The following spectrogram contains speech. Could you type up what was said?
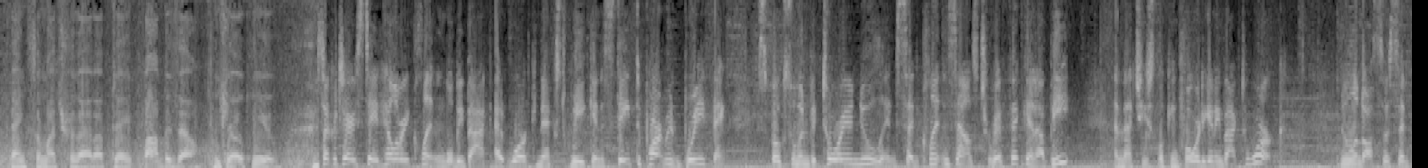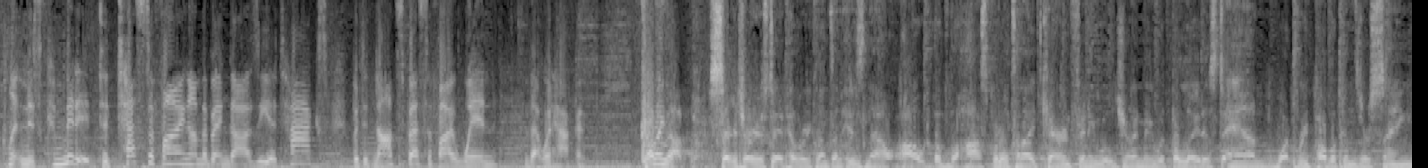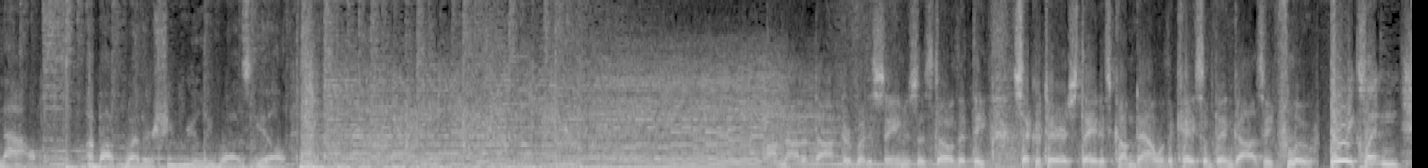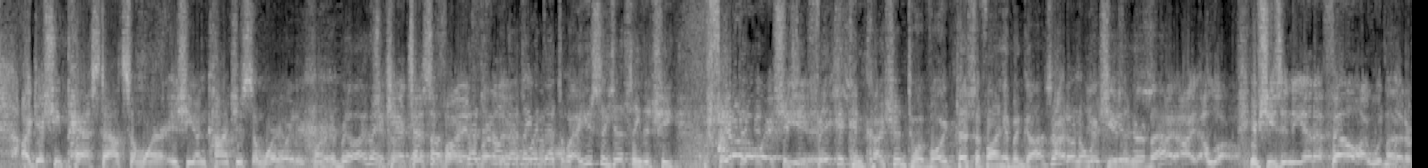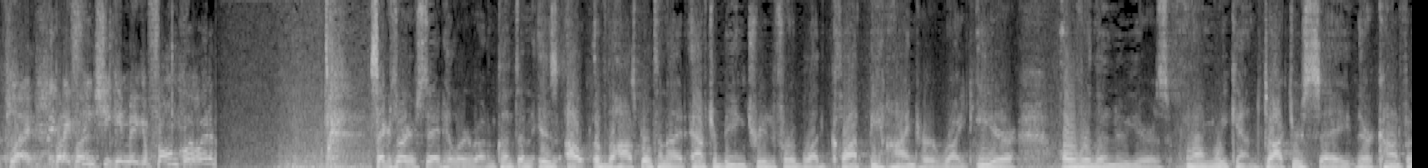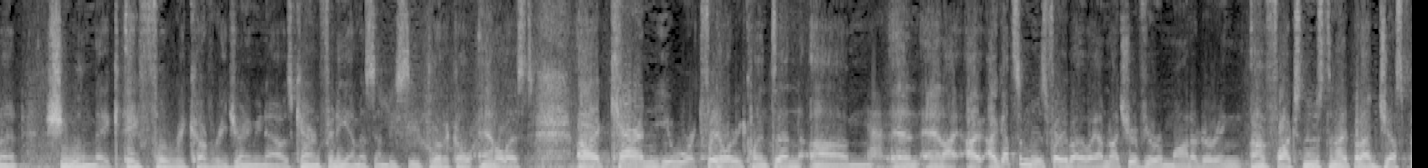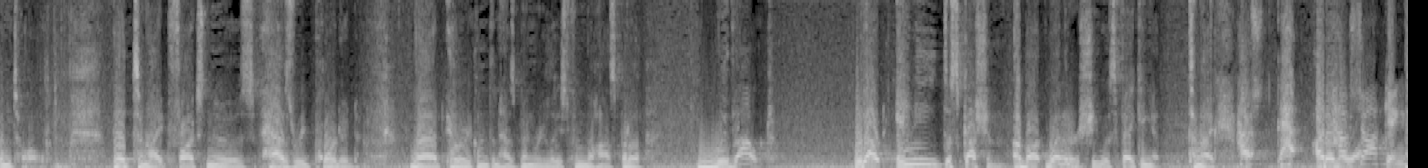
Thanks so much for that update. Bob Bazell, Take care. thank you. Secretary of State Hillary Clinton will be back at work next week in a State Department briefing. Spokeswoman Victoria Nuland said Clinton sounds terrific and upbeat and that she's looking forward to getting back to work. Nuland also said Clinton is committed to testifying on the Benghazi attacks, but did not specify when that would happen. Coming up, Secretary of State Hillary Clinton is now out of the hospital tonight. Karen Finney will join me with the latest and what Republicans are saying now about whether she really was ill. I'm not a doctor, but it seems as though that the Secretary of State has come down with a case of Benghazi flu. Hillary Clinton, I guess she passed out somewhere. Is she unconscious somewhere? Hillary Clinton? Bill, I think she can't not- that's not- testify in that's- front of no, them. that's- wait, that's why. Are you suggesting that she faked I don't a know con- where she she is. fake a concussion to avoid testifying in Benghazi? I don't know You're where she accusing is. her of that? I, I, look, if she's in the NFL, I wouldn't uh, let her play. right. But I Right. think she can make a phone call. Secretary of State Hillary Rodham Clinton is out of the hospital tonight after being treated for a blood clot behind her right ear over the New Year's long weekend. Doctors say they're confident she will make a full recovery. Joining me now is Karen Finney, MSNBC political analyst. Uh, Karen, you worked for Hillary Clinton, um, and, and I, I, I got some news for you, by the way. I'm not sure if you were monitoring uh, Fox News tonight, but I've just been told that tonight Fox News has reported that Hillary Clinton has been released from the hospital without without any discussion about whether hmm. she was faking it tonight. I, I don't How know why. shocking.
